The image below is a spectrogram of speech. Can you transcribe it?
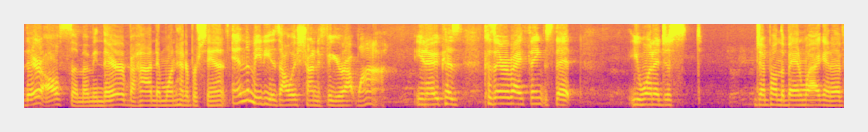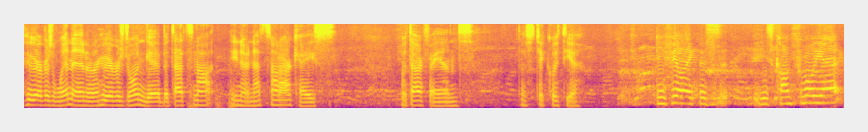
They're awesome. I mean, they're behind him 100%. And the media is always trying to figure out why. You know, because everybody thinks that you want to just jump on the bandwagon of whoever's winning or whoever's doing good, but that's not, you know, that's not our case with our fans. They'll stick with you. Do you feel like this is, he's comfortable yet?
